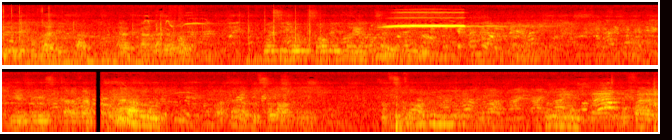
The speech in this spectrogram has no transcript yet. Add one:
deveria comprar ele, sabe? Aí o cara tá gravando. Com esse jogo só o Benetton já consegue. E esse cara vai apanhar. Bacana, profissional. também. Profissional. O cara que.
